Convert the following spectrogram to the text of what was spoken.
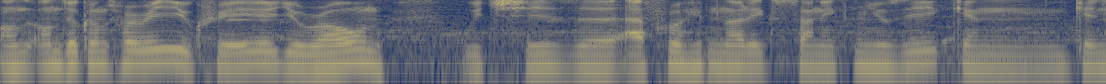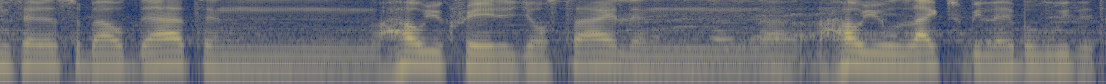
On, on the contrary, you created your own, which is uh, Afro hypnotic sonic music. And can you tell us about that and how you created your style and uh, how you like to be labeled with it?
